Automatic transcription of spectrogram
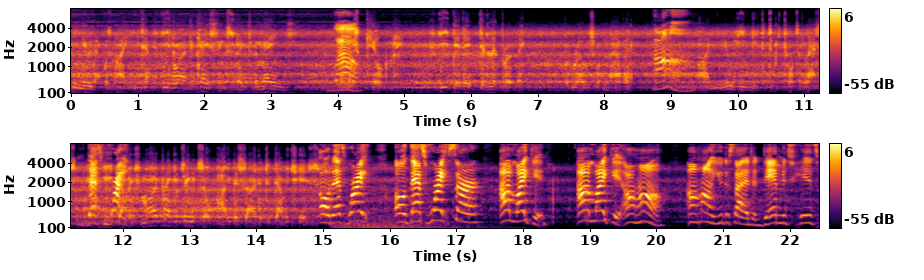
He knew that was my heater. He'd wired the casing straight to the mains. Wow. Almost killed me. He did it deliberately, but Rose wouldn't have it. Huh. I knew he needed to be taught a lesson. That's he right. damaged my property, so I decided to damage his. Oh, that's right. Oh, that's right, sir. I like it. I like it. Uh huh. Uh huh. You decided to damage his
